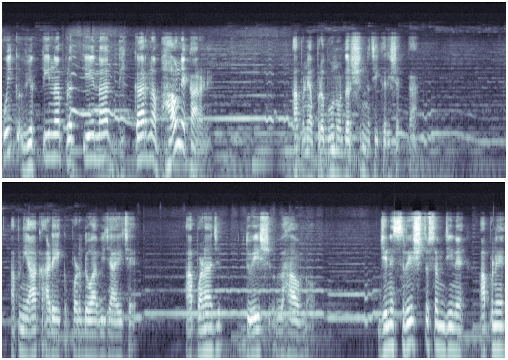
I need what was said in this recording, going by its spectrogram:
કોઈક વ્યક્તિના પ્રત્યેના ધિક્કારના ભાવને કારણે આપણે પ્રભુનો દર્શન નથી કરી શકતા. આપણી આંખ આડે એક પડદો આવી જાય છે. આપણા જ દ્વેષ ભાવનો જેને શ્રેષ્ઠ સમજીને આપણે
